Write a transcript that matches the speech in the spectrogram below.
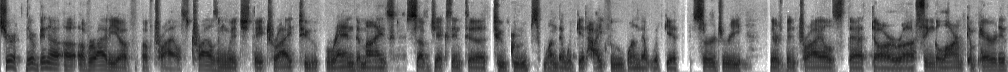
Sure. There have been a, a variety of, of trials, trials in which they try to randomize subjects into two groups, one that would get HIFU, one that would get surgery. There's been trials that are uh, single arm comparative,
